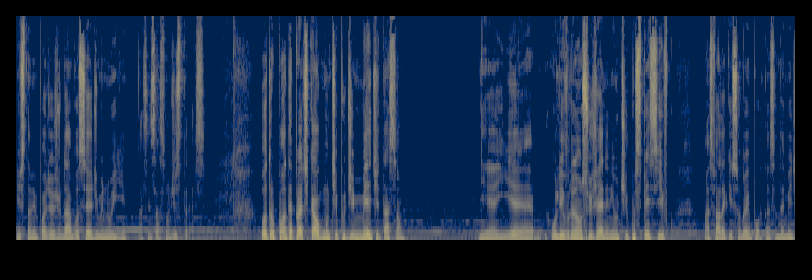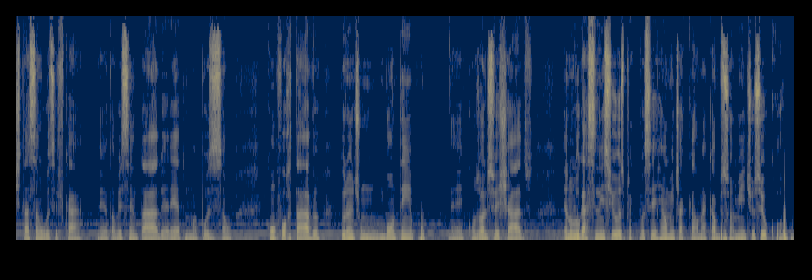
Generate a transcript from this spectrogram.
Isso também pode ajudar você a diminuir a sensação de estresse. Outro ponto é praticar algum tipo de meditação. E aí é, o livro não sugere nenhum tipo específico, mas fala aqui sobre a importância da meditação, você ficar né, talvez sentado, ereto, numa posição confortável durante um bom tempo, né, com os olhos fechados, é num lugar silencioso para que você realmente acalme, acalme sua mente e o seu corpo.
